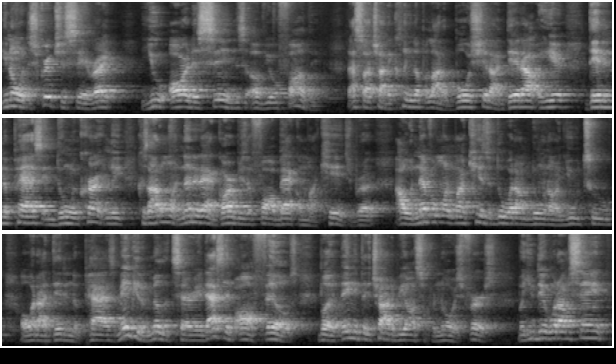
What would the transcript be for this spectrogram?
You know what the scriptures say, right? You are the sins of your father. That's why I try to clean up a lot of bullshit I did out here, did in the past, and doing currently, because I don't want none of that garbage to fall back on my kids, bro. I would never want my kids to do what I'm doing on YouTube or what I did in the past. Maybe the military, that's if all fails, but they need to try to be entrepreneurs first. But you did what I'm saying?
